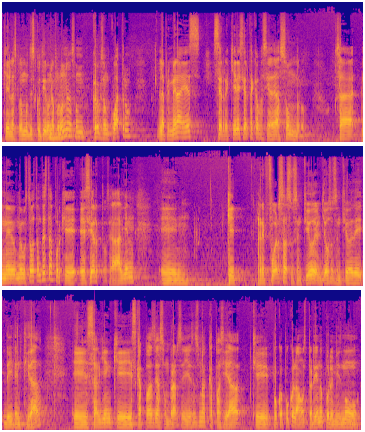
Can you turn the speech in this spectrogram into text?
que las podemos discutir una por una, son, creo que son cuatro. La primera es, se requiere cierta capacidad de asombro. O sea, me, me gustó bastante esta porque es cierto, o sea, alguien em, que refuerza su sentido del yo, su sentido de, identidad. Es alguien que es capaz de asombrarse y esa es una capacidad que poco a poco la vamos perdiendo por el mismo,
